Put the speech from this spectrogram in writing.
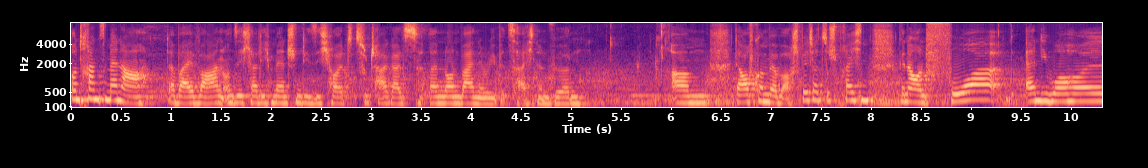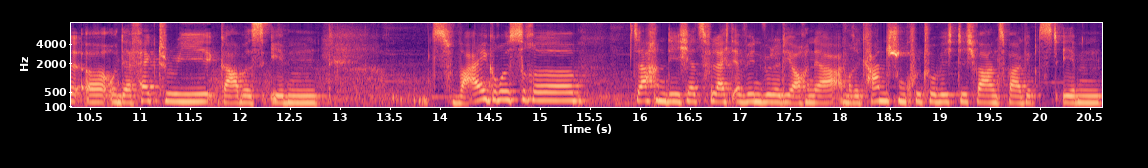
und Transmänner dabei waren und sicherlich Menschen, die sich heutzutage als äh, non-binary bezeichnen würden. Ähm, darauf kommen wir aber auch später zu sprechen. Genau, und vor Andy Warhol äh, und der Factory gab es eben zwei größere Sachen, die ich jetzt vielleicht erwähnen würde, die auch in der amerikanischen Kultur wichtig waren. Und zwar gibt es eben,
